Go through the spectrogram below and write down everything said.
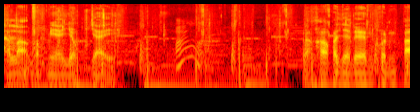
ทะเลาะกับเมียยกใหญ่ แล้วเขาก็จะเดินคนไป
